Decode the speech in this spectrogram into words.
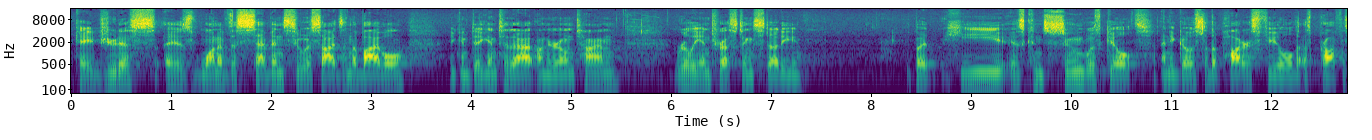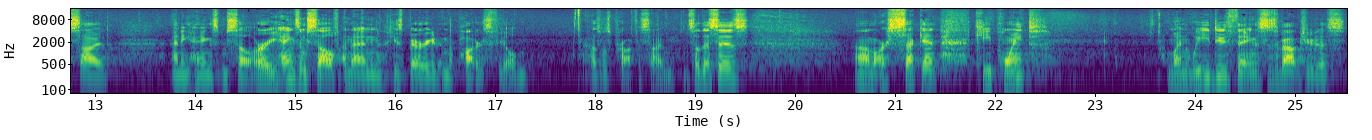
Okay, Judas is one of the seven suicides in the Bible. You can dig into that on your own time. Really interesting study. But he is consumed with guilt and he goes to the potter's field as prophesied and he hangs himself, or he hangs himself, and then he's buried in the potter's field, as was prophesied. So this is um, our second key point. When we do things, this is about Judas,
